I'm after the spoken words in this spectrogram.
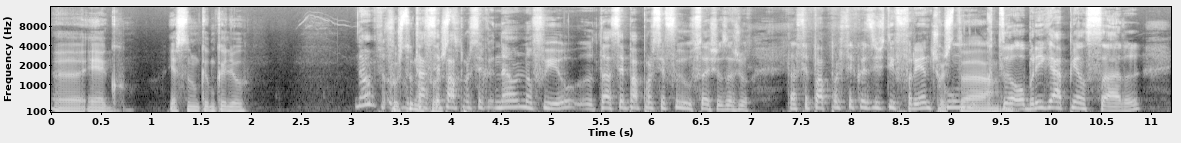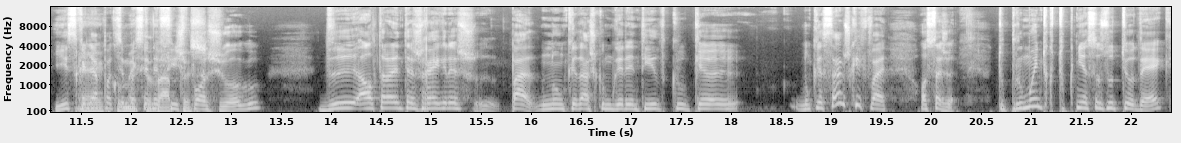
uh, Ego. Essa nunca me calhou. Não, Foste tu, não está sempre foste? a aparecer. Não, não fui eu. Está sempre a aparecer, foi o Seixas, acho. Está sempre a aparecer coisas diferentes com- está. que te obriga a pensar. E isso, se calhar, É, pode ser uma é cena fixe adaptas? para o jogo de alterar entre as regras. Pá, nunca dás como garantido que, que nunca sabes o que é que vai. Ou seja, tu, por muito que tu conheças o teu deck,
